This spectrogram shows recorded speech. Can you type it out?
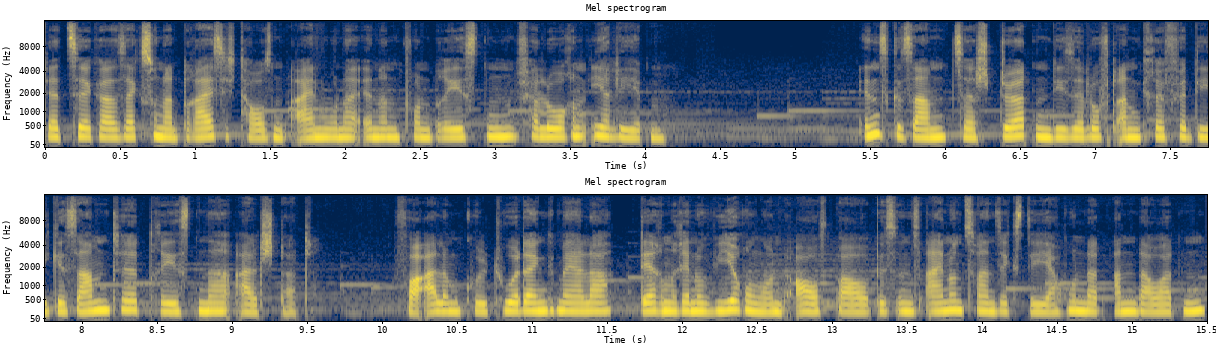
der ca. 630.000 Einwohnerinnen von Dresden verloren ihr Leben. Insgesamt zerstörten diese Luftangriffe die gesamte Dresdner Altstadt. Vor allem Kulturdenkmäler, deren Renovierung und Aufbau bis ins 21. Jahrhundert andauerten,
